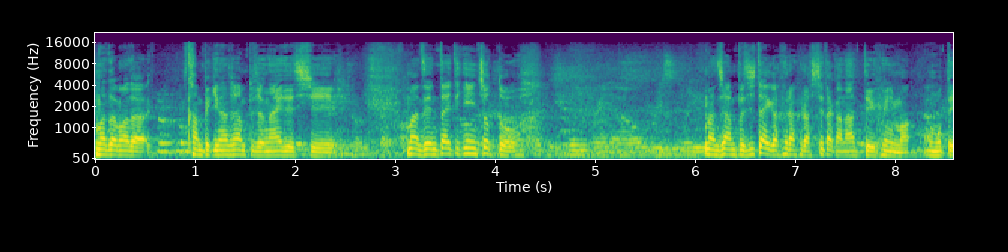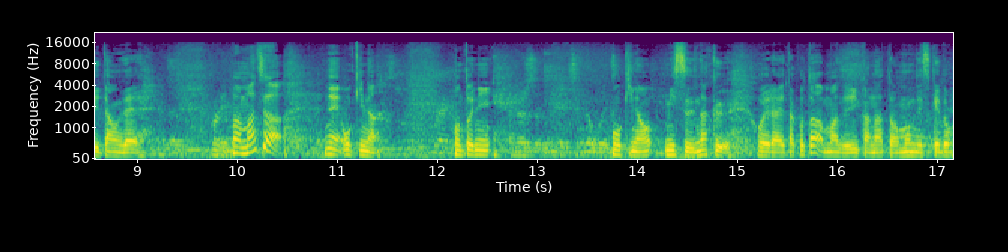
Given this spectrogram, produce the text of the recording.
まだまだ完璧なジャンプじゃないですし、まあ、全体的にちょっとまあ、ジャンプ自体がふらふらしてたかなっていうふうにも思っていたので、まあ、まずは、ね、大きな本当に大きなミスなく終えられたことはまずいいかなとは思うんですけど、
